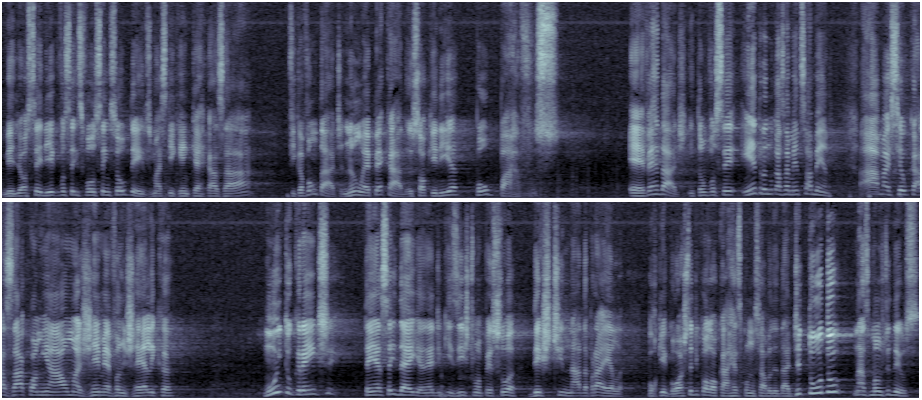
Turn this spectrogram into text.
melhor seria que vocês fossem solteiros, mas que quem quer casar, Fica à vontade, não é pecado. Eu só queria poupar-vos. É verdade. Então você entra no casamento sabendo. Ah, mas se eu casar com a minha alma gêmea evangélica. Muito crente tem essa ideia, né, de que existe uma pessoa destinada para ela, porque gosta de colocar a responsabilidade de tudo nas mãos de Deus.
